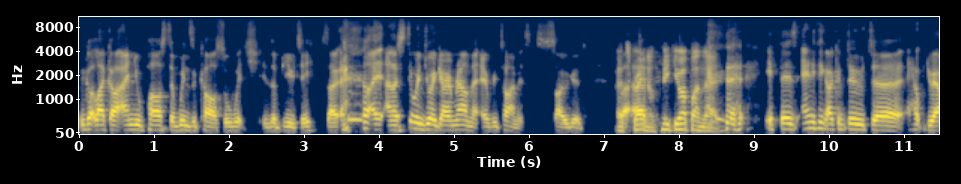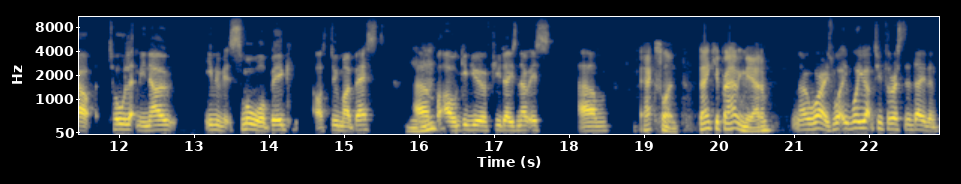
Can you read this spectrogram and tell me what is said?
we got like our annual pass to Windsor Castle, which is a beauty. So, and I still enjoy going around there every time. It's so good. That's but, great. Uh, I'll take you up on that. if there's anything I could do to help you out at all, let me know. Even if it's small or big, I'll do my best. Um, mm-hmm. Um, but I'll give you a few days' notice. Um, Excellent. Thank you for having me, Adam. No worries. What, what are you up to for the rest of the day then?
